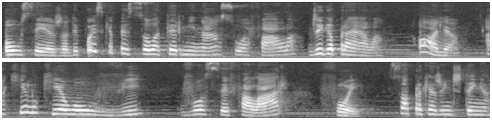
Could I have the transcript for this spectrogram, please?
Ou seja, depois que a pessoa terminar a sua fala, diga para ela, olha, aquilo que eu ouvi você falar foi. Só para que a gente tenha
